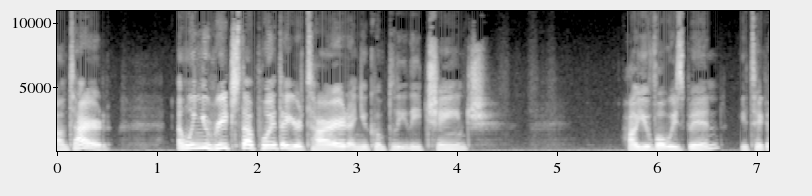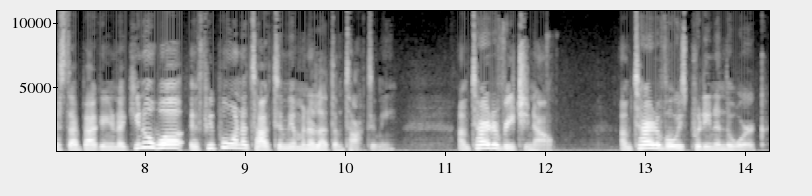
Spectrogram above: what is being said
I'm tired. And when you reach that point that you're tired and you completely change how you've always been, you take a step back and you're like, you know what? If people want to talk to me, I'm going to let them talk to me. I'm tired of reaching out. I'm tired of always putting in the work.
